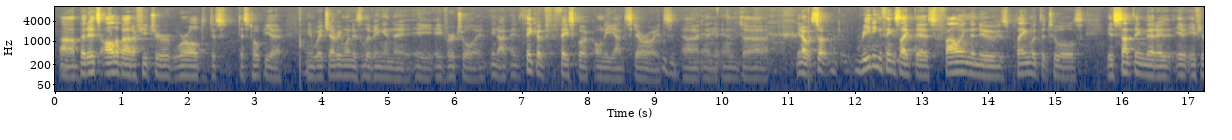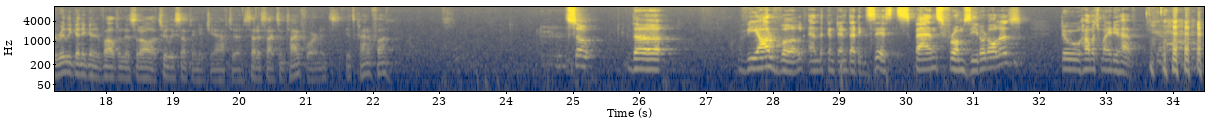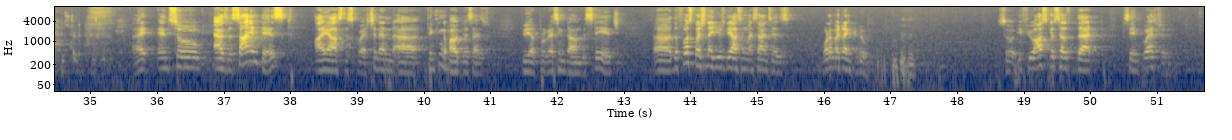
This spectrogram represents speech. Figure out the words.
Uh, but it's all about a future world dys- dystopia in which everyone is living in a, a, a virtual, you know, think of Facebook only on steroids. Uh, and, and uh, you know, so reading things like this, following the news, playing with the tools is something that if, if you're really going to get involved in this at all, it's really something that you have to set aside some time for, and it's, it's kind of fun. So the VR world and the content that exists spans from zero dollars to how much money do you have? right? And so as a scientist, I ask this question and uh, thinking about this as we are progressing down the stage, uh, the first question I usually ask in my science is, what am I trying to do? So if you ask yourself that same question,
